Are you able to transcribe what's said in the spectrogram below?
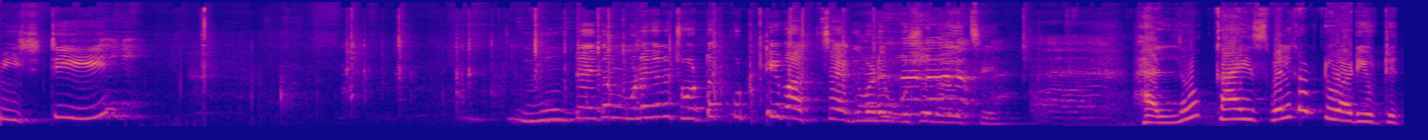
মিষ্টি। মুখটা একদম মনে যেন ছোট কুট্টি বাচ্চা একেবারে বসে রয়েছে। Hello guys welcome to our YouTube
